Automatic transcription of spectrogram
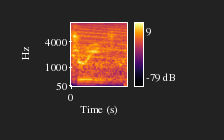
Dream.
